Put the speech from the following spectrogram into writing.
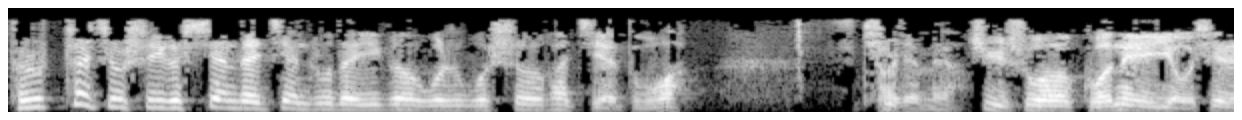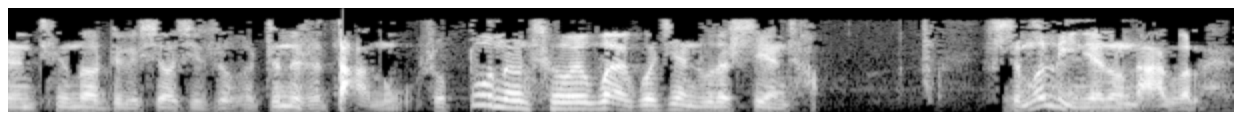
他说这就是一个现代建筑的一个我我社会化解读啊。瞧见没有？据说国内有些人听到这个消息之后，真的是大怒，说不能成为外国建筑的试验场，什么理念都拿过来。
